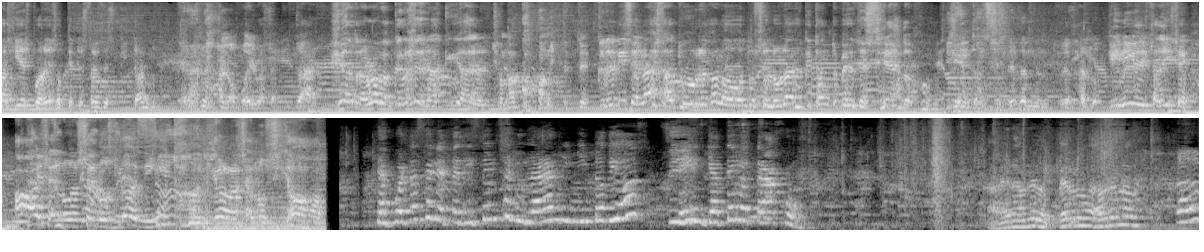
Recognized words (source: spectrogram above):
Fue así es por eso que te estás desquitando. Pero no lo vuelvas a quitar. Y otra broma que no es aquí del chamacón este. Que le dicen, ah, está tu regalo, tu celular que tanto ves deseado. Y entonces le dan el regalo. Y el niño dice, ay, se, lu- se lució el niñito. Dios, se lució. ¿Te acuerdas que le pediste un celular al niñito Dios? Sí. ya te lo trajo. A ver, ábrelo, perro, ábrelo. Ah,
